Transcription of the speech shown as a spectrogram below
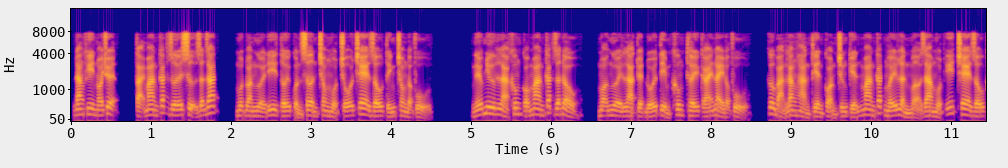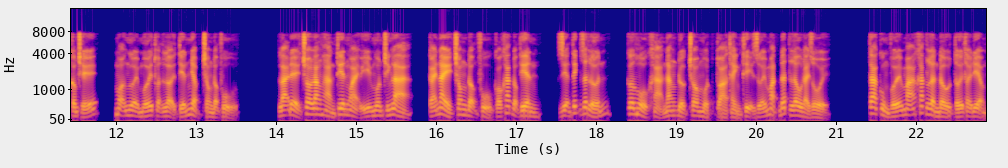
đang khi nói chuyện tại man cắt dưới sự dẫn dắt, một đoàn người đi tới quần sơn trong một chỗ che giấu tính trong đậu phủ. Nếu như là không có man cắt dẫn đầu, mọi người là tuyệt đối tìm không thấy cái này đậu phủ, cơ bản lăng hàn thiên còn chứng kiến man cắt mấy lần mở ra một ít che giấu cấm chế, mọi người mới thuận lợi tiến nhập trong đậu phủ. Lại để cho lăng hàn thiên ngoại ý muốn chính là, cái này trong động phủ có khác động tiên, diện tích rất lớn, cơ hồ khả năng được cho một tòa thành thị dưới mặt đất lâu đài rồi. Ta cùng với mã khắc lần đầu tới thời điểm,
